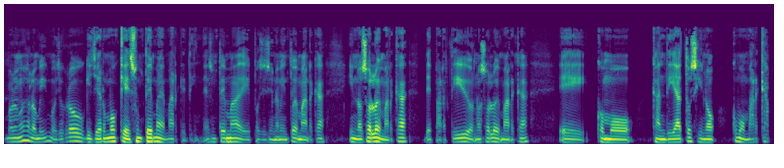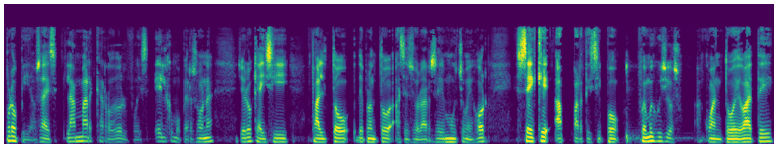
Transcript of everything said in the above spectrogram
Volvemos a lo mismo. Yo creo, Guillermo, que es un tema de marketing, es un tema de posicionamiento de marca y no solo de marca de partido, no solo de marca eh, como candidato, sino como marca propia. O sea, es la marca Rodolfo, es él como persona. Yo creo que ahí sí faltó de pronto asesorarse mucho mejor. Sé que ah, participó, fue muy juicioso. A cuanto debate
